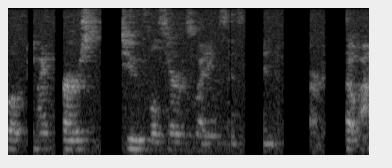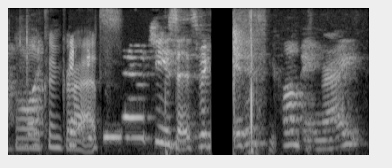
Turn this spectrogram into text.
booked my first two full service weddings since the end of. So I'm Oh, like, congrats. you, Jesus, it is coming, right?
